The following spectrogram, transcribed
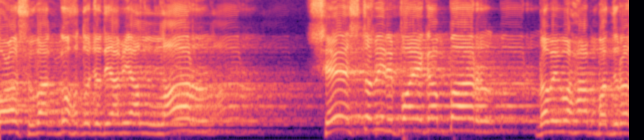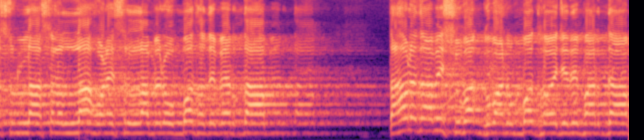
বড় সৌভাগ্য হতো যদি আমি আল্লাহর শেষ নবীর পয়গাম্বর নবী মোহাম্মদ রসুল্লাহ সাল্লাহ সাল্লামের উম্মত হতে পারতাম। তাহলে তো আমি সৌভাগ্যবান উম্মত হয়ে যেতে পারতাম।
